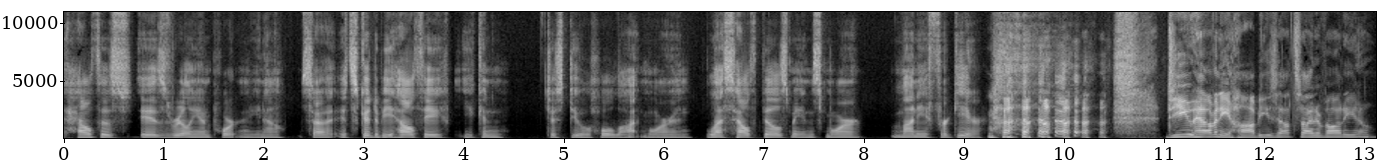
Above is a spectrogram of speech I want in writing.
health is is really important, you know. So it's good to be healthy. You can just do a whole lot more, and less health bills means more money for gear. do you have any hobbies outside of audio?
